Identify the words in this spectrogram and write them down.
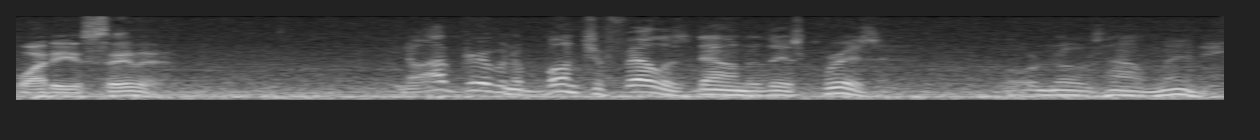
Why do you say that? You know, I've driven a bunch of fellas down to this prison. Lord knows how many.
